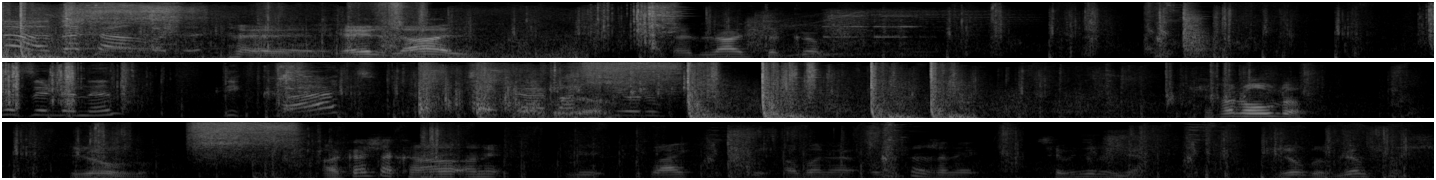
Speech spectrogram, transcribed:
Daha da kalmadı. Helal. Helal takım. Hazırlanın. Dikkat. Tekrar başlıyoruz. Bu sefer oldu. Güzel oldu. Arkadaşlar kanala hani bir like, bir abone olursanız hani sevinirim ya. Güzel olur biliyor musunuz?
